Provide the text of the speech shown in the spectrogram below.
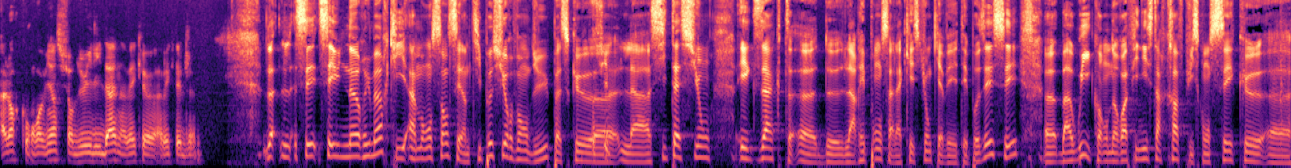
alors qu'on revient sur du Illidan avec, euh, avec les jeunes. C'est une rumeur qui, à mon sens, est un petit peu survendue parce que euh, la citation exacte euh, de la réponse à la question qui avait été posée, c'est euh, bah oui, quand on aura fini Starcraft, puisqu'on sait que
